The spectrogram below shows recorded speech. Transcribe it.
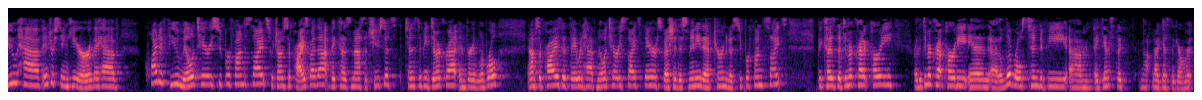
do have, interesting here, they have quite a few military Superfund sites, which I'm surprised by that because Massachusetts tends to be Democrat and very liberal. And I'm surprised that they would have military sites there, especially this many that have turned into Superfund sites, because the Democratic Party or the Democrat Party and uh, the liberals tend to be um, against the not, not against the government.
